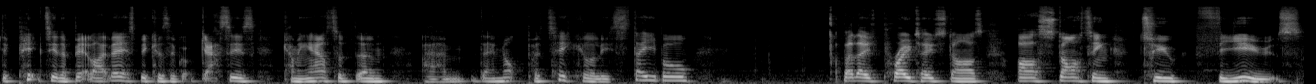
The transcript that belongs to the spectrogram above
depicted a bit like this because they've got gases coming out of them. Um, they're not particularly stable, but those protostars are starting to fuse.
